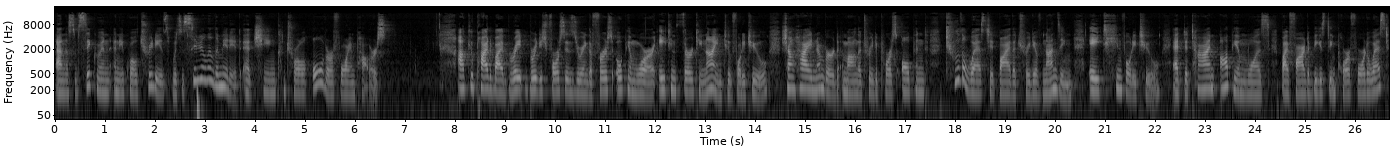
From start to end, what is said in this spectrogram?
and the subsequent unequal treaties, which severely limited Qing control over foreign powers. Occupied by British forces during the First Opium War, 1839 to 42, Shanghai numbered among the treaty ports opened to the west by the Treaty of Nanjing, 1842. At the time, opium was by far the biggest import for the West.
